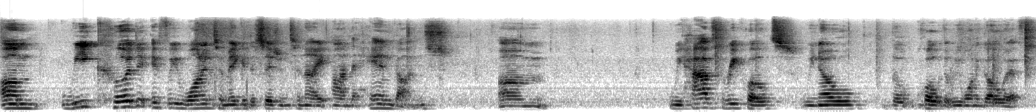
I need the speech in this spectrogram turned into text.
so. Um, we could, if we wanted to make a decision tonight on the handguns, um. We have three quotes, we know the quote that we wanna go with.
